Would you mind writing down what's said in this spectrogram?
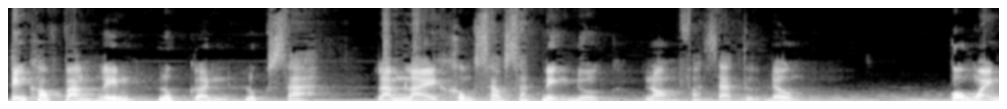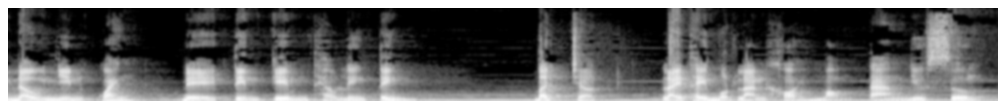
Tiếng khóc vang lên lúc gần, lúc xa, Làm lại không sao xác định được Nó phát ra từ đâu. Cô ngoảnh đầu nhìn quanh Để tìm kiếm theo linh tính. Bất chợt lại thấy một làn khói mỏng tang như sương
